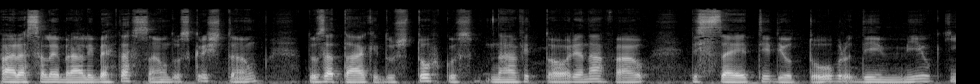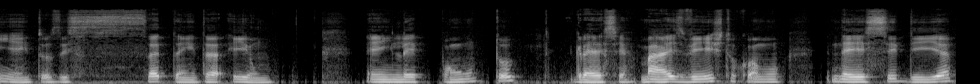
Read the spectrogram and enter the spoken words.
para celebrar a libertação dos cristãos dos ataques dos turcos na vitória naval de 7 de outubro de 1571 em Leponto, Grécia, mais visto como nesse dia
